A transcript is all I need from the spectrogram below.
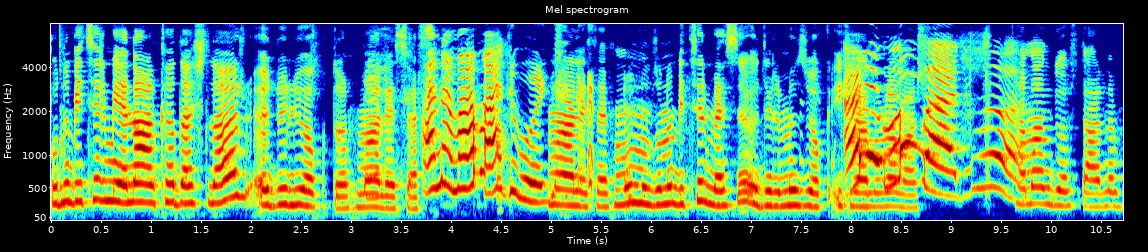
Bunu bitirmeyene arkadaşlar ödül yoktu maalesef. Anne bu. Maalesef mumuzunu bitirmezse ödülümüz yok. İkramura var. Tamam gösterdim.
